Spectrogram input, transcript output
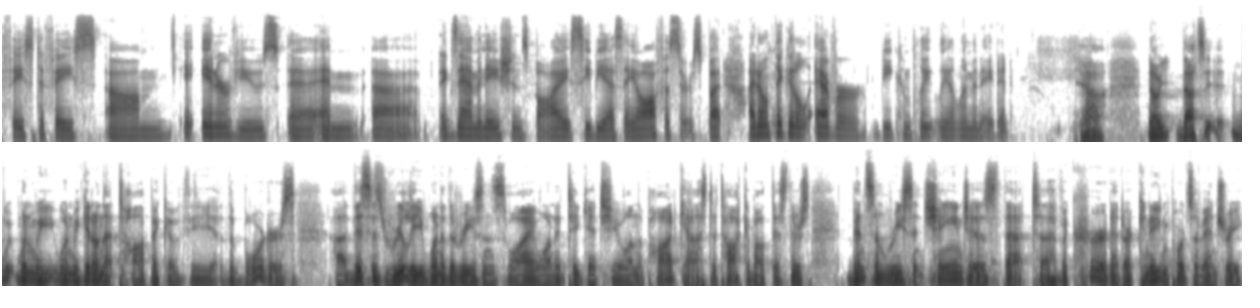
face to face interviews uh, and uh, examinations by CBSA officers but I don't think it'll ever be completely eliminated. Yeah. Now that's when we when we get on that topic of the uh, the borders. Uh, this is really one of the reasons why I wanted to get you on the podcast to talk about this. There's been some recent changes that uh, have occurred at our Canadian ports of entry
